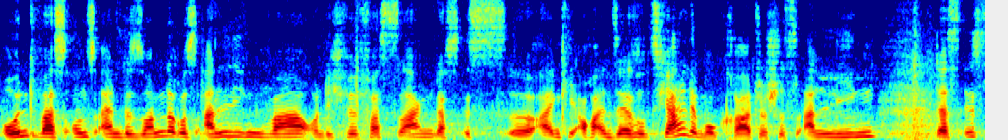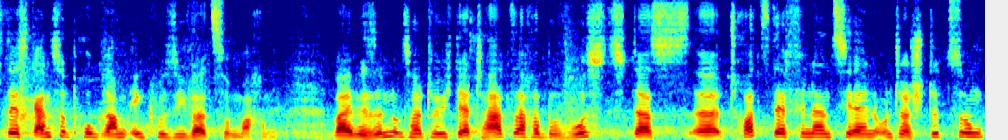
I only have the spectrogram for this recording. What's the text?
Und was uns ein besonderes Anliegen war, und ich will fast sagen, das ist eigentlich auch ein sehr sozialdemokratisches Anliegen, das ist, das ganze Programm inklusiver zu machen weil wir sind uns natürlich der Tatsache bewusst, dass äh, trotz der finanziellen Unterstützung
